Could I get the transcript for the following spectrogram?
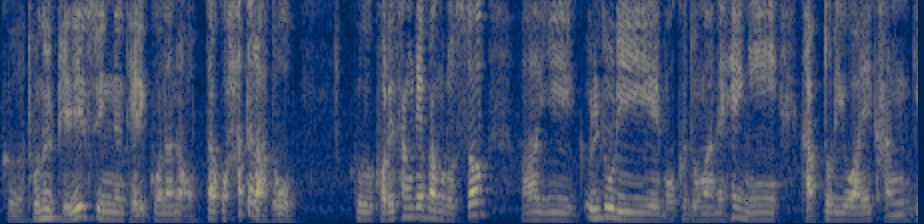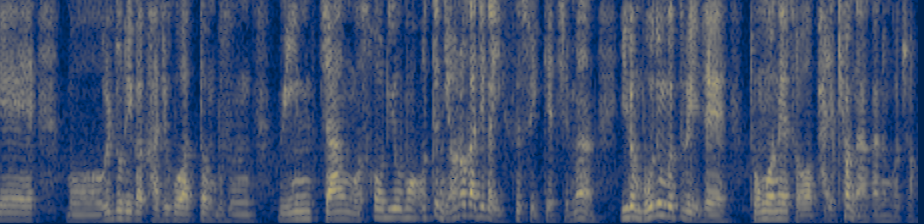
그 돈을 빌릴 수 있는 대리권은 없다고 하더라도 그 거래 상대방으로서 아 이 을돌이의 뭐 그동안의 행위, 갑돌이와의 관계, 뭐 을돌이가 가지고 왔던 무슨 위임장, 뭐 서류, 뭐 어떤 여러 가지가 있을 수 있겠지만 이런 모든 것들을 이제 동원해서 밝혀 나가는 거죠.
